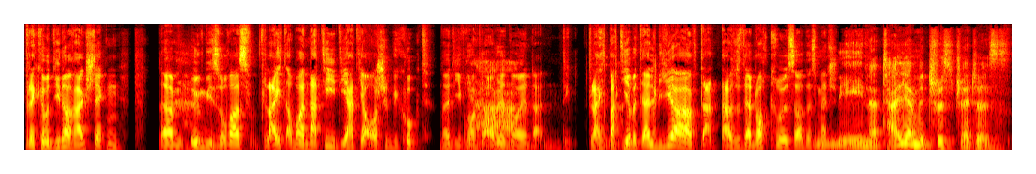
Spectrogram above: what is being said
Vielleicht können wir die noch reinstecken. Ähm, irgendwie sowas. Vielleicht aber Natti, die hat ja auch schon geguckt. Ne? Die braucht ja, ja auch wieder neue. Die, vielleicht macht die ja mit Alia. Da, da sind ja noch größer, das Match. Nee, Natalia mit Trish Stratus.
